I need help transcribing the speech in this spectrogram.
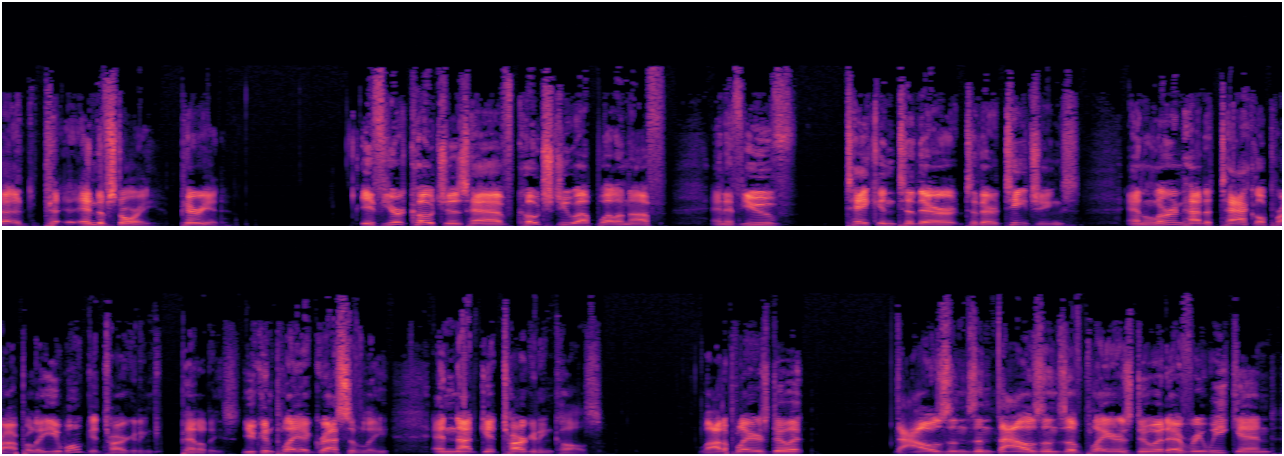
Uh, end of story. Period. If your coaches have coached you up well enough, and if you've taken to their to their teachings and learn how to tackle properly, you won't get targeting penalties. You can play aggressively and not get targeting calls. A lot of players do it. Thousands and thousands of players do it every weekend.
